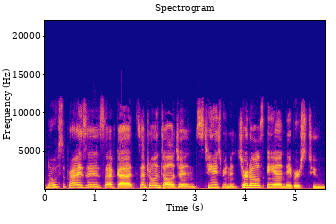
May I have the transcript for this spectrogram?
No surprises. I've got Central Intelligence, Teenage Mutant Ninja Turtles, and Neighbors 2.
